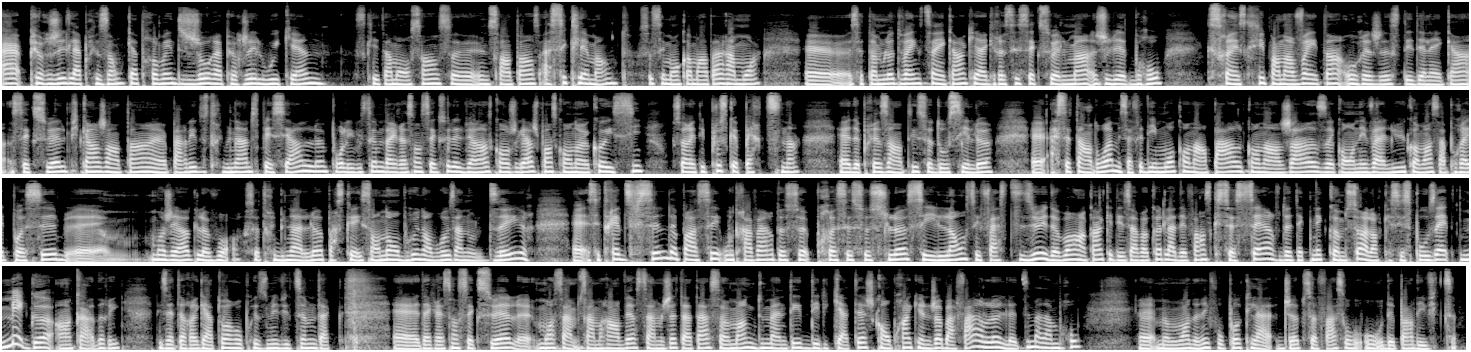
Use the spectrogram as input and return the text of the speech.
à purger de la prison, 90 jours à purger le week-end ce qui est à mon sens euh, une sentence assez clémente. Ça, c'est mon commentaire à moi. Euh, cet homme-là de 25 ans qui a agressé sexuellement Juliette Bro, qui sera inscrit pendant 20 ans au registre des délinquants sexuels. Puis quand j'entends euh, parler du tribunal spécial pour les victimes d'agressions sexuelles et de violences conjugales, je pense qu'on a un cas ici où ça aurait été plus que pertinent de présenter ce dossier-là à cet endroit. Mais ça fait des mois qu'on en parle, qu'on en jase, qu'on évalue comment ça pourrait être possible. moi, j'ai hâte de le voir, ce tribunal-là, parce qu'ils sont nombreux nombreuses à nous le dire. Euh, c'est très difficile de passer au travers de ce processus-là. C'est long, c'est fastidieux et de voir encore qu'il y a des avocats de la défense qui se servent de techniques comme ça alors que c'est supposé être méga encadré, les interrogatoires aux présumées victimes euh, d'agressions sexuelles. Moi, ça, me renverse, ça me jette à terre. C'est un manque d'humanité, de délicatesse. Je comprends qu'il y a une job à faire, là, l'a dit Mme Bro. Euh, mais à un moment donné, il faut pas que la job se fasse au départ des victimes.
